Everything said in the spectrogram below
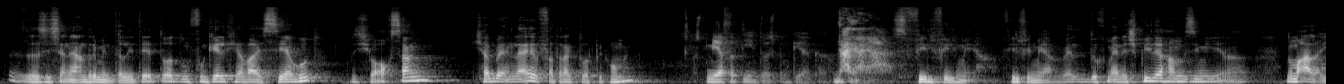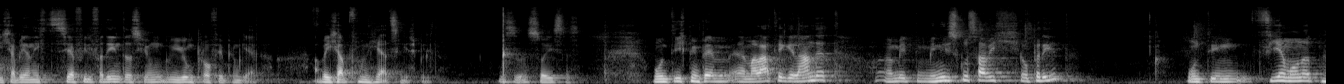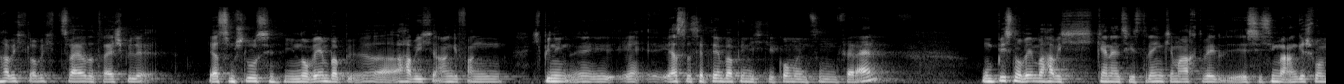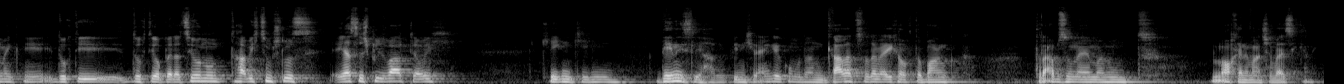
das ist eine andere Mentalität dort. Und von Geld her war es sehr gut, muss ich auch sagen. Ich habe einen Leihvertrag dort bekommen. Hast mehr verdient als beim GRK? Ja, ja, ja. Viel, viel mehr viel, viel mehr. Weil durch meine Spiele haben sie mir, normal, ich habe ja nicht sehr viel verdient als Jung, Jungprofi beim GRK, aber ich habe von Herzen gespielt. So, so ist es. Und ich bin beim äh, Malati gelandet. Äh, mit Meniskus habe ich operiert. Und in vier Monaten habe ich, glaube ich, zwei oder drei Spiele. Erst zum Schluss, im November äh, habe ich angefangen. Ich bin in, äh, 1. September bin ich gekommen zum Verein. Und bis November habe ich kein einziges Training gemacht, weil es ist immer angeschwollen durch die, durch die Operation. Und habe ich zum Schluss, erstes Spiel war, glaube ich, gegen, gegen Denizli habe, bin ich reingekommen. Dann Galatasaray war ich auf der Bank, Trabzon einmal und noch eine Mannschaft, weiß ich gar nicht.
